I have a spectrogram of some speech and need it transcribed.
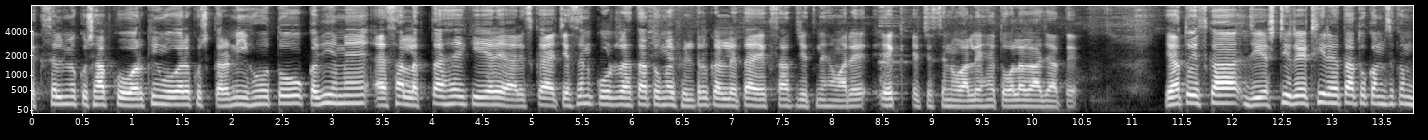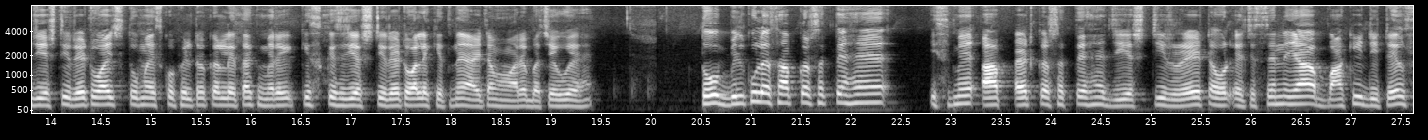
एक्सेल में कुछ आपको वर्किंग वगैरह कुछ करनी हो तो कभी हमें ऐसा लगता है कि अरे यार, इसका एचएसएन कोड रहता तो मैं फ़िल्टर कर लेता एक साथ जितने हमारे एक एचएसएन वाले हैं तो अलग आ जाते। या तो इसका जीएसटी रेट ही रहता तो कम से कम जीएसटी रेट वाइज तो मैं इसको फ़िल्टर कर लेता कि मेरे किस किस जीएसटी रेट वाले कितने आइटम हमारे बचे हुए हैं। तो बिल्कुल ऐसा आप कर सकते हैं। इसमें आप ऐड कर सकते हैं जीएसटी रेट और एच या बाकी डिटेल्स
